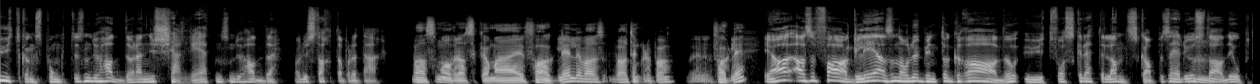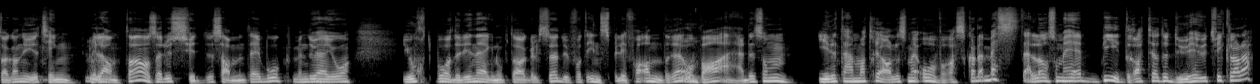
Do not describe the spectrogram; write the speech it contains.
utgangspunktet som du hadde, og den nysgjerrigheten som du hadde når du starta på dette her? Hva som overraska meg faglig, eller hva, hva, tenker du på? Faglig? Ja, altså faglig, altså Når du begynte å grave og utforske dette landskapet, så har du jo Mm. stadig oppdaga nye ting, vil jeg anta, og så har du sydd det sammen til ei bok. Men du har jo gjort både din egen oppdagelse, du har fått innspill fra andre, Mm. og hva er det som i dette her materialet som har overraska deg mest, eller som har bidratt til at du har utvikla det?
